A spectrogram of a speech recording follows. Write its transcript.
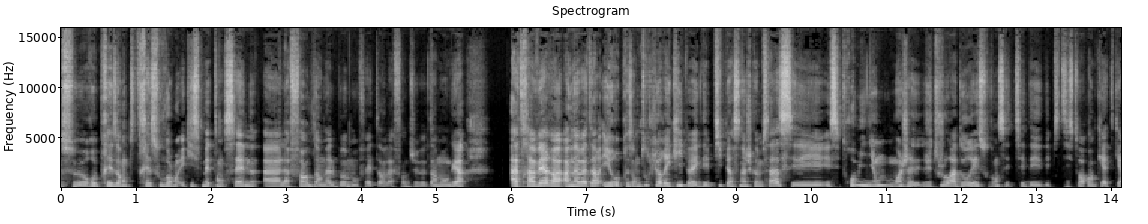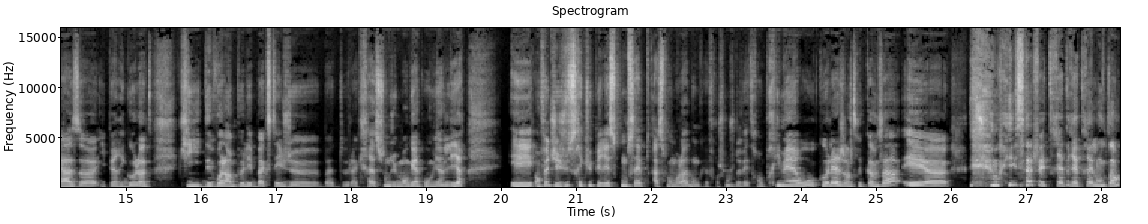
se représentent très souvent et qui se mettent en scène à la fin d'un album, en fait, à la fin d'un manga, à travers euh, un avatar. ils représentent toute leur équipe avec des petits personnages comme ça. C'est et c'est trop mignon. Moi, j'ai toujours adoré. souvent, c'est des, des petites histoires en quatre cases euh, hyper rigolotes qui dévoilent un peu les backstage de, bah, de la création du manga qu'on vient de lire. Et en fait, j'ai juste récupéré ce concept à ce moment-là. Donc, euh, franchement, je devais être en primaire ou au collège, un truc comme ça. Et euh, oui, ça fait très, très, très longtemps.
